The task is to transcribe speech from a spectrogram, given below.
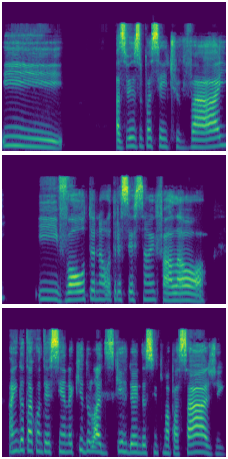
E às vezes o paciente vai e volta na outra sessão e fala, ó, oh, ainda está acontecendo aqui do lado esquerdo, eu ainda sinto uma passagem,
